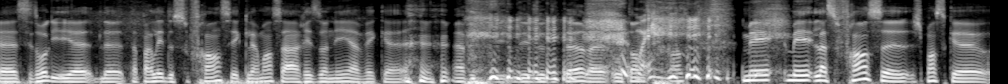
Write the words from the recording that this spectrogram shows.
euh, c'est drôle, tu as parlé de souffrance et clairement ça a résonné avec, euh, avec les, auditeurs, euh, autant Ouais. de souffrance. Mais, mais la souffrance, euh, je pense que,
